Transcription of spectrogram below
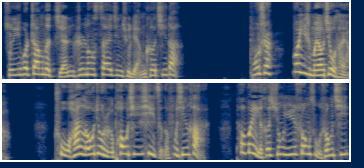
嘴巴张的简直能塞进去两颗鸡蛋。不是，为什么要救他呀？楚寒楼就是个抛妻弃子的负心汉，他为了和熊云双宿双栖，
